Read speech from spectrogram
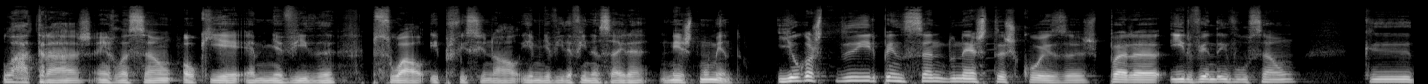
lá atrás em relação ao que é a minha vida pessoal e profissional e a minha vida financeira neste momento. E eu gosto de ir pensando nestas coisas para ir vendo a evolução que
